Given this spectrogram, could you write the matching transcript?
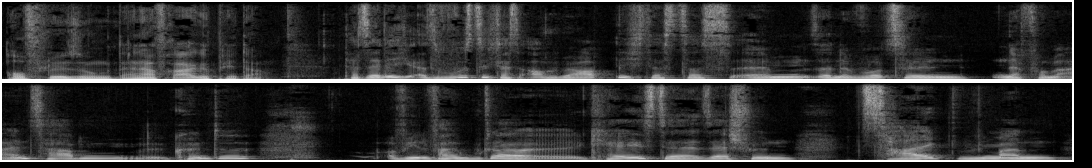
Auflösung deiner Frage, Peter. Tatsächlich, also wusste ich das auch überhaupt nicht, dass das ähm, seine Wurzeln in der Formel 1 haben könnte. Auf jeden Fall ein guter Case, der sehr schön zeigt, wie man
